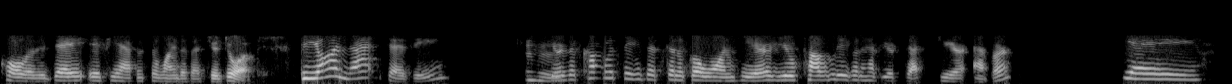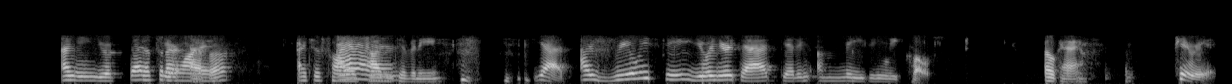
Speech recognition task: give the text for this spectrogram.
call it a day if he happens to wind up at your door. Beyond that, Desi, Mhm. there's a couple of things that's going to go on here. You're probably going to have your best year ever. Yay. I mean, your best That's what I year wanted. ever. I just wanted And- positivity. Yes, I really see you and your dad getting amazingly close. okay. Period.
